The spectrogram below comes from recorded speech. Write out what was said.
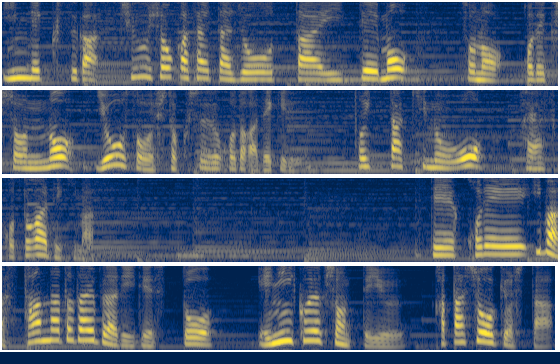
インデックスが抽象化された状態でも、そのコレクションの要素を取得することができるといった機能を生やすことができます。で、これ、今、スタンダードライブラリーですと、Any コレクションっていう型消去した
